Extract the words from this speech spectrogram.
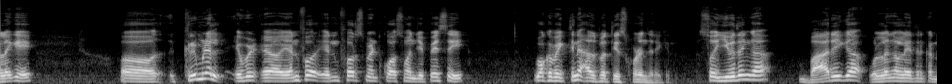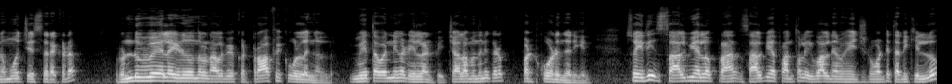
అలాగే క్రిమినల్ ఎవి ఎన్ఫో ఎన్ఫోర్స్మెంట్ కోసం అని చెప్పేసి ఒక వ్యక్తిని అదుపులో తీసుకోవడం జరిగింది. సో ఈ విధంగా భారీగా ఉల్లంఘనలు అయితే కనుక నమోదు చేశారు అక్కడ. రెండు వేల ఎనిమిది వందల నలభై ఒక్క ట్రాఫిక్ ఉల్లంఘనలు. మిగతావన్నీ కూడా ఇలాంటివి. చాలామందిని ఇక్కడ పట్టుకోవడం జరిగింది. సో ఇది సాల్మియాలో ప్రా సాల్మియా ప్రాంతంలో ఇవాళ నిర్వహించినటువంటి తనిఖీల్లో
